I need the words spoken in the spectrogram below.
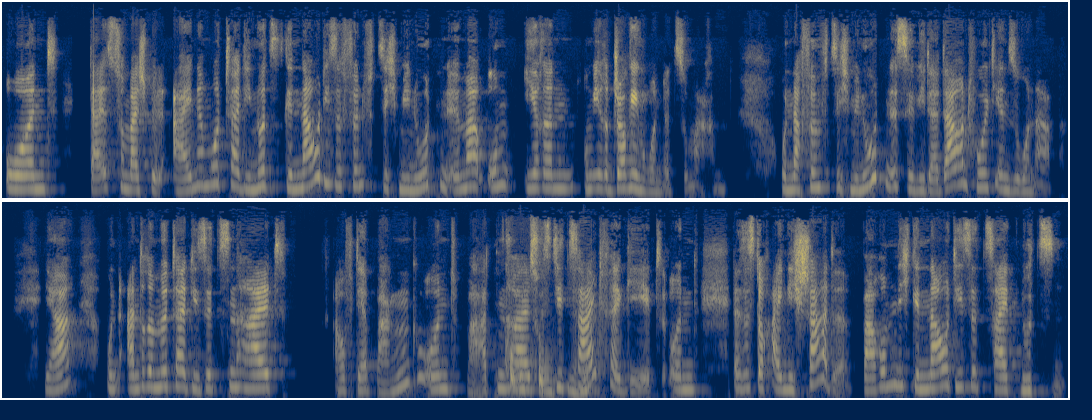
Und da ist zum Beispiel eine Mutter, die nutzt genau diese 50 Minuten immer, um, ihren, um ihre Joggingrunde zu machen. Und nach 50 Minuten ist sie wieder da und holt ihren Sohn ab. Ja, und andere Mütter, die sitzen halt auf der Bank und warten Kommt halt, bis die mhm. Zeit vergeht. Und das ist doch eigentlich schade. Warum nicht genau diese Zeit nutzen?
